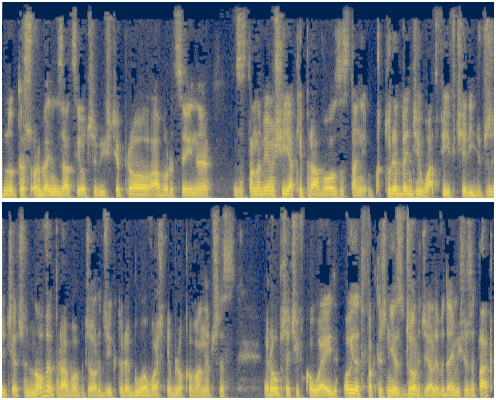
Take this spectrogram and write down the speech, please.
no też organizacje oczywiście proaborcyjne zastanawiają się, jakie prawo zostanie, które będzie łatwiej wcielić w życie, czy nowe prawo w Georgii, które było właśnie blokowane przez Roe przeciwko Wade, o ile to faktycznie jest Georgia, ale wydaje mi się, że tak,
